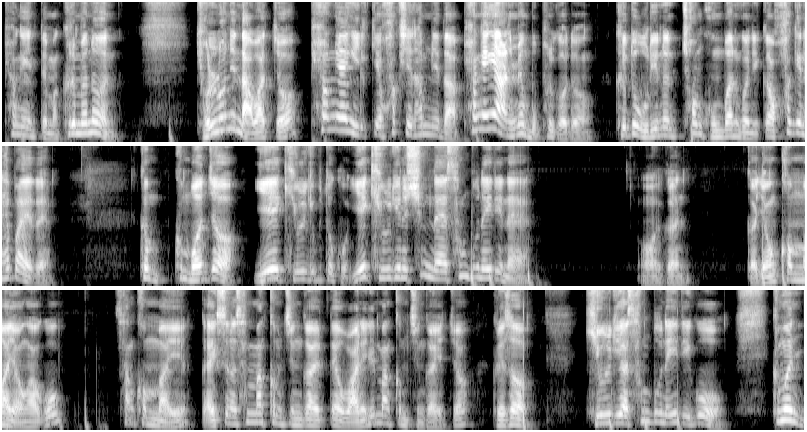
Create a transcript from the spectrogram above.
평행일 때만 그러면은 결론이 나왔죠. 평행일 게 확실합니다. 평행이 아니면 못 풀거든. 그래도 우리는 처음 공부하는 거니까 확인해 봐야 돼. 그럼, 그럼 먼저 얘 기울기부터 구. 얘 기울기는 쉽네. 3분의 1이네. 어, 그러니까, 그러니까 0,0하고 3,1. 그러니까 x는 3만큼 증가할 때 y는 1만큼 증가했죠. 그래서 기울기가 3분의 1이고 그러면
